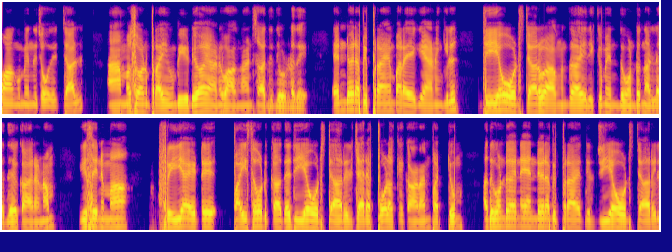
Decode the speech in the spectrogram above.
വാങ്ങുമെന്ന് ചോദിച്ചാൽ ആമസോൺ പ്രൈം വീഡിയോയാണ് വാങ്ങാൻ സാധ്യതയുള്ളത്. എന്റെ ഒരു അഭിപ്രായം പറയുകയാണെങ്കിൽ ജിയോ ഹോട്ട്സ്റ്റാർ വാങ്ങുന്നതായിരിക്കും എന്തുകൊണ്ടും നല്ലത്? കാരണം ഈ സിനിമ ഫ്രീ ആയിട്ട് പൈസ കൊടുക്കാതെ ജിയോ ഹോട്ട്സ്റ്റാറിൽ ചിലപ്പോഴൊക്കെ കാണാൻ പറ്റും. അതുകൊണ്ട് തന്നെ എന്റെ ഒരു അഭിപ്രായത്തിൽ ജിയോ ഹോട്ട്സ്റ്റാറിൽ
